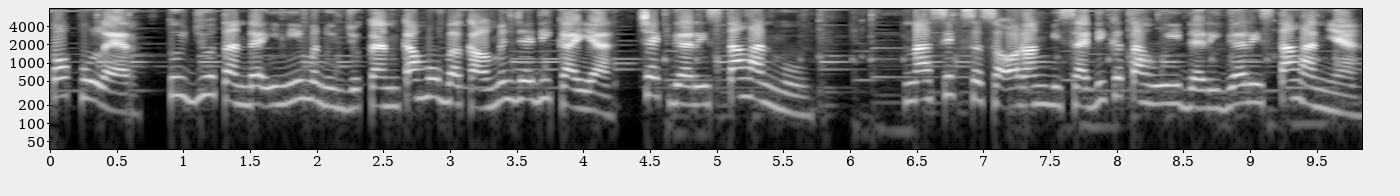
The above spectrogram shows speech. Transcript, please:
Populer. Tujuh tanda ini menunjukkan kamu bakal menjadi kaya. Cek garis tanganmu. Nasib seseorang bisa diketahui dari garis tangannya.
